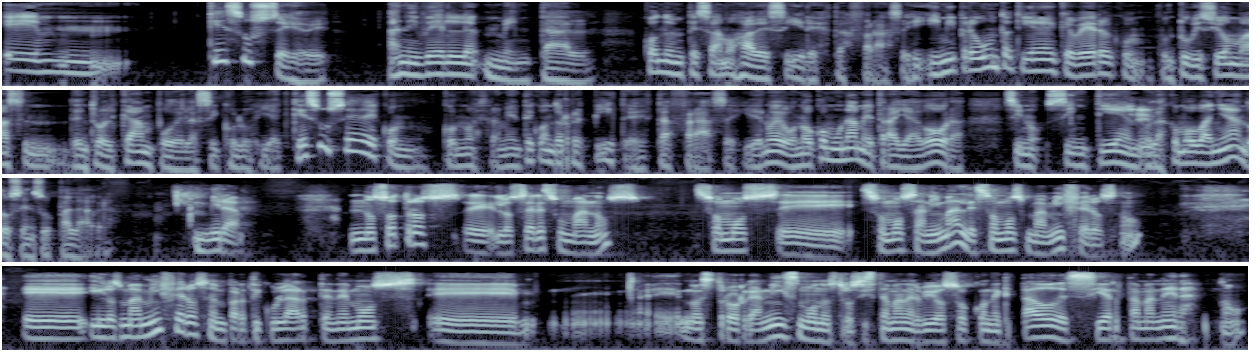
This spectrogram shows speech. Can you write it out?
Em, ¿Qué sucede a nivel mental? Cuando empezamos a decir estas frases. Y, mi pregunta tiene que ver con, tu visión más dentro del campo de la psicología. ¿Qué sucede con, nuestra mente cuando repite estas frases? Y de nuevo, no como una ametralladora, sino sintiéndolas, como bañándose en sus palabras. Mira, nosotros, eh, los seres humanos, somos, eh, somos animales, somos mamíferos, ¿no? Eh, y los mamíferos en particular tenemos eh, eh, nuestro organismo, nuestro sistema nervioso conectado de cierta manera, ¿no?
